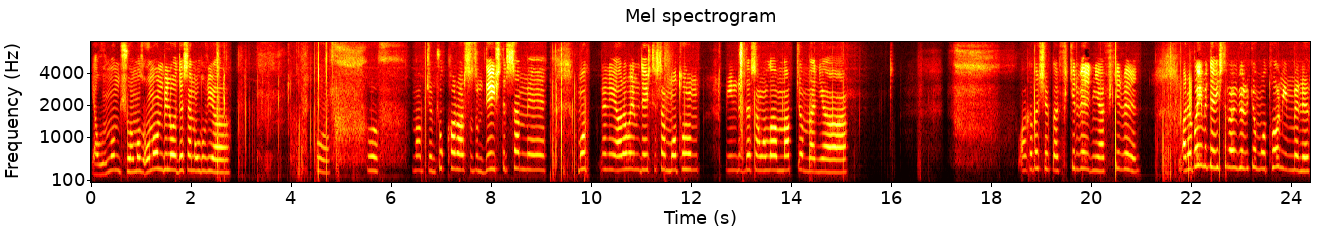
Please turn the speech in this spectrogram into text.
Ya onun bir şey olmaz. 10-10 bile ödesen olur ya. Of, of. Ne yapacağım? Çok kararsızım. Değiştirsem mi? Mot yani arabayı mı değiştirsem motorun indir desem Allah'ım ne yapacağım ben ya? Arkadaşlar fikir verin ya fikir verin. Arabayı mı değiştirmem gerekiyor motor mu inmeli?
